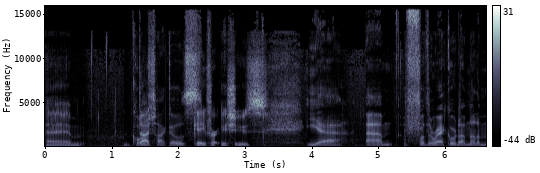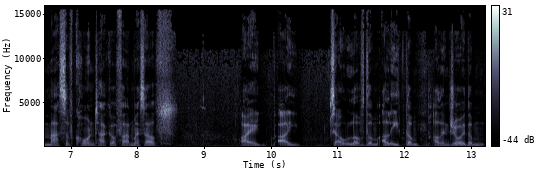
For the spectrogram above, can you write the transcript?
Um, Corn that tacos. gave her issues. Yeah. Um, for the record, I'm not a massive corn taco fan myself. I I don't love them. I'll eat them. I'll enjoy them.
